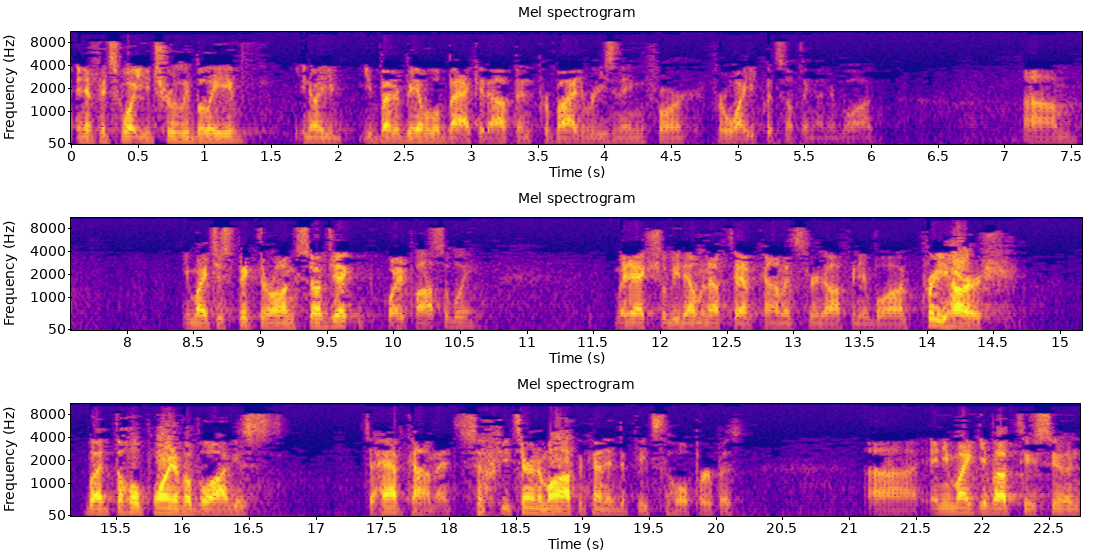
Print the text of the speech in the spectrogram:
And if it's what you truly believe, you know, you, you better be able to back it up and provide reasoning for, for why you put something on your blog. Um, you might just pick the wrong subject, quite possibly. You might actually be dumb enough to have comments turned off in your blog. Pretty harsh. But the whole point of a blog is to have comments. So if you turn them off, it kind of defeats the whole purpose. Uh, and you might give up too soon.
